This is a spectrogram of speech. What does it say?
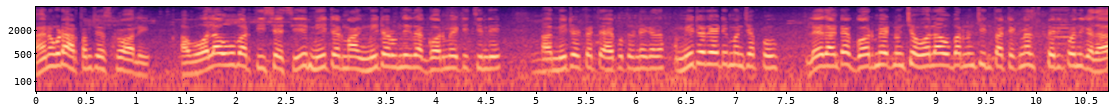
ఆయన కూడా అర్థం చేసుకోవాలి. ఆ ఓలా ఊబర్ తీసేసి మీటర్ మాకు మీటర్ ఉంది కదా గవర్నమెంట్ ఇచ్చింది. ఆ మీటర్ పెడితే అయిపోతుండే కదా. మీటర్ రేట్ ఇమ్మని చెప్పు. లేదంటే గవర్నమెంట్ నుంచి ఓలా ఊబర్ నుంచి ఇంత టెక్నాలజీ పెరిగిపోయింది కదా.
